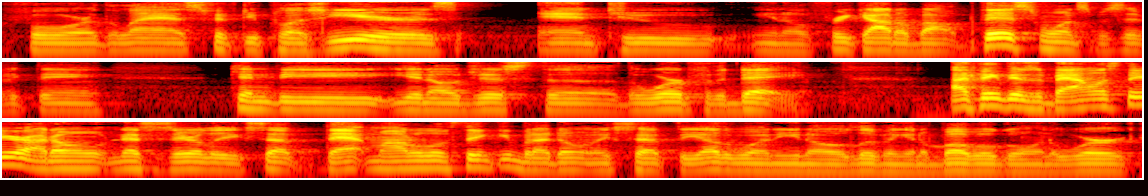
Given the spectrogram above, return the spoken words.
for the last 50 plus years. And to you know freak out about this one specific thing can be you know just the the word for the day I think there's a balance there. I don't necessarily accept that model of thinking, but I don't accept the other one, you know, living in a bubble, going to work,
